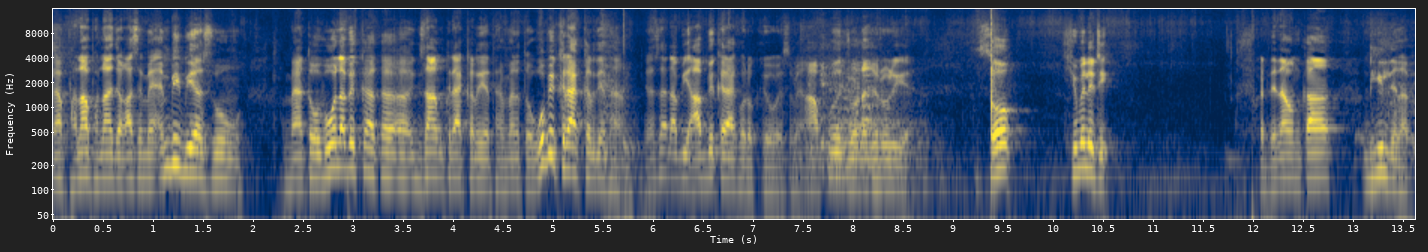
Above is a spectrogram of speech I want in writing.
मैं फला फला जगह से मैं एम बी बी एस हूँ। मैं तो वो भी एग्ज़ाम क्रैक कर दिया था मैंने तो वो भी क्रैक कर दिया था। सर अभी आप भी क्रैक हो रखे हो इसमें आपको तो जोड़ना ज़रूरी है। सो so, ह्यूमिलिटी कर देना उनका ढील देना भी।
